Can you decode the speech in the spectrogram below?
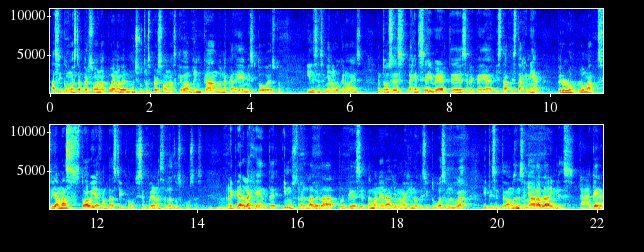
Así como esta persona, pueden haber muchas otras personas que van brincando en academias y todo esto y les enseñan algo que no es. Entonces la gente se divierte, se recrea y está, está genial. Pero lo, lo más, sería más todavía fantástico si se pudieran hacer las dos cosas. Recrear a la gente y mostrarle la verdad, porque de cierta manera yo me imagino que si tú vas a un lugar y te dicen, te vamos a enseñar a hablar inglés, Ah, ¿ok? claro.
